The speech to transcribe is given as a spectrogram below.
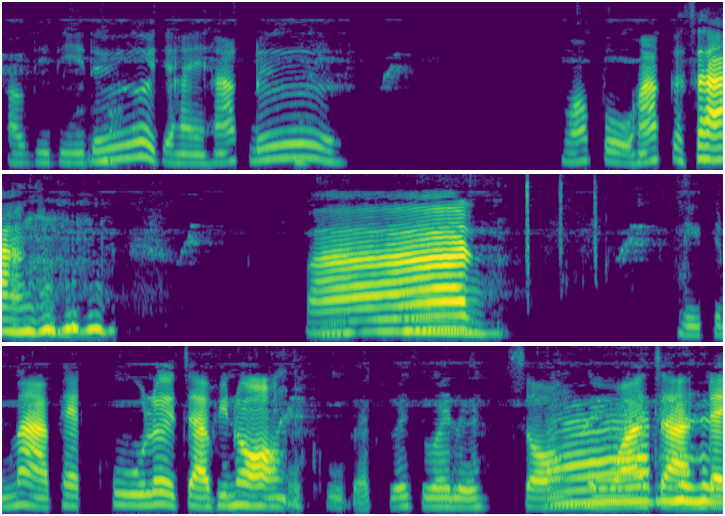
เอาดีๆเด้อจะให้ฮักเด้อหัวโปฮักกระสร้างปาด นี่ขึ้นมาแพ็คคู่เลยจ้าพี่น้องโอ้ครูแบบสวยๆเลยสองปาดหัวจ้ะได้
